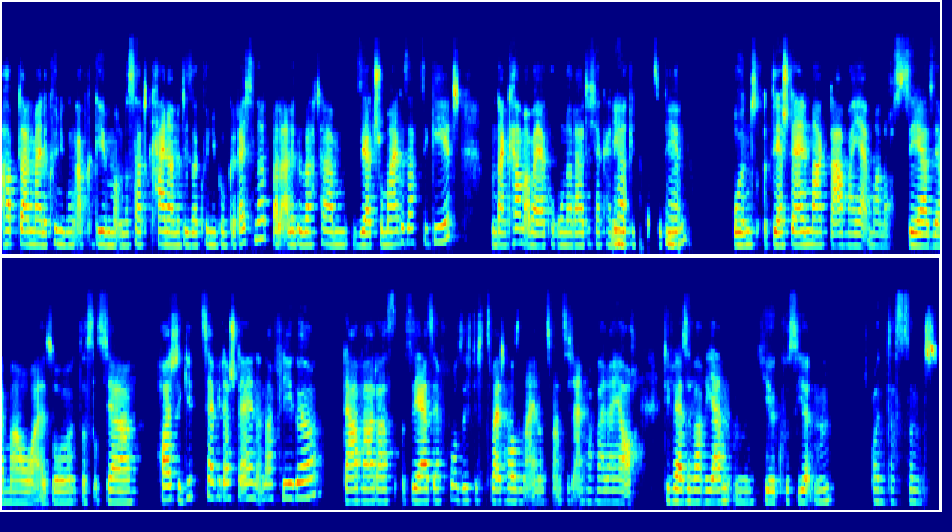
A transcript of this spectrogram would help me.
habe dann meine Kündigung abgegeben und es hat keiner mit dieser Kündigung gerechnet, weil alle gesagt haben, sie hat schon mal gesagt, sie geht. Und dann kam aber ja Corona, da hatte ich ja keine ja. Möglichkeit zu gehen. Ja. Und der Stellenmarkt da war ja immer noch sehr, sehr mau. Also das ist ja, heute gibt es ja wieder Stellen in der Pflege. Da war das sehr, sehr vorsichtig 2021, einfach weil da ja auch diverse Varianten hier kursierten. Und das sind,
